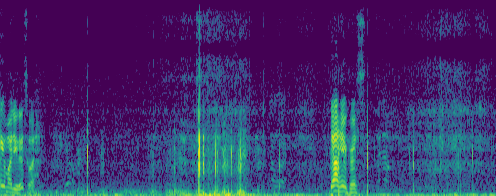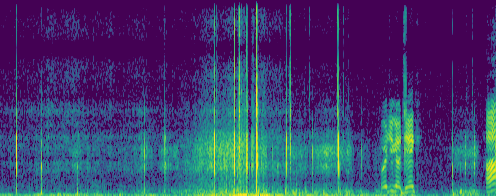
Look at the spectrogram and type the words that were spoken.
Think I might do this way. Down here, Chris. Where'd you go, Jake? Huh?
